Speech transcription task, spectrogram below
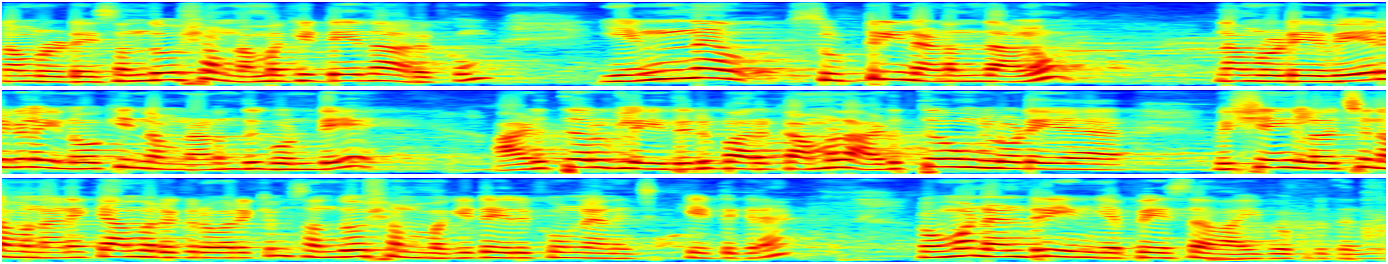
நம்மளுடைய சந்தோஷம் நம்மக்கிட்டே தான் இருக்கும். என்ன சுற்றி நடந்தாலும் நம்மளுடைய வேர்களை நோக்கி நம்ம நடந்து கொண்டே அடுத்தவர்களை எதிர்பார்க்காமல் அடுத்தவங்களுடைய விஷயங்களை வச்சு நம்ம நினைக்காம இருக்கிற வரைக்கும் சந்தோஷம் நம்மக்கிட்ட இருக்கும்னு நினச்சி கேட்டுக்கிறேன். ரொம்ப நன்றி இங்கே பேச வாய்ப்பு கொடுத்தது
